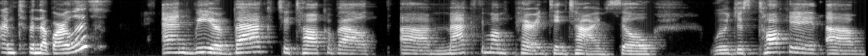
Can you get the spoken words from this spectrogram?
I'm Tabindah Barlas. And we are back to talk about uh, maximum parenting time. So we're just talking um,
